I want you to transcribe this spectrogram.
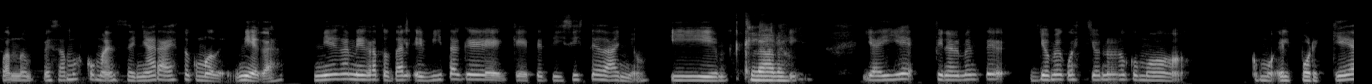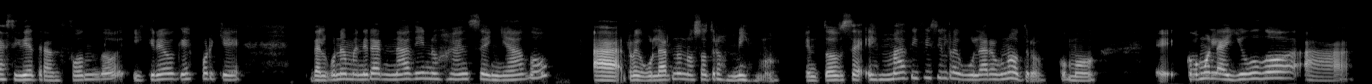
cuando empezamos como a enseñar a esto como de, niega, niega, niega total, evita que, que te, hiciste daño. Y, claro. Y, y ahí eh, finalmente yo me cuestiono como como el porqué así de trasfondo y creo que es porque de alguna manera nadie nos ha enseñado a regularnos nosotros mismos. Entonces es más difícil regular a un otro, como eh, cómo le ayudo a,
